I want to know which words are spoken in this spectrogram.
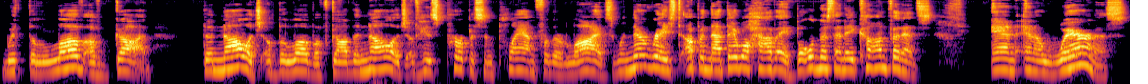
with the love of god the knowledge of the love of God, the knowledge of His purpose and plan for their lives. When they're raised up in that, they will have a boldness and a confidence and an awareness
